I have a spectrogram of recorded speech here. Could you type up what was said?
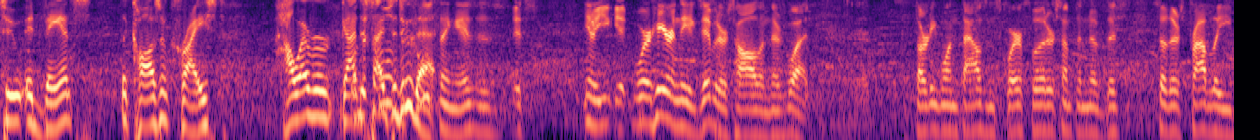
to advance the cause of Christ. However, God Well, decides cool- to do the cool that. thing is, is it's you know you, it, we're here in the exhibitors hall, and there's what thirty-one thousand square foot or something of this. So there's probably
